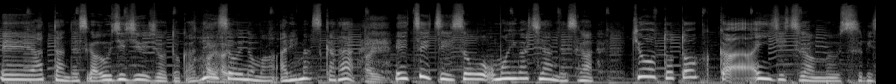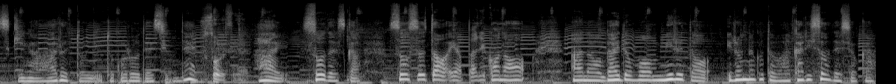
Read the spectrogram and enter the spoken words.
えー、あったんですが宇治十条とかね、はいはい、そういうのもありますから、はい、えー、ついついそう思いがちなんですが京都と深い実は結びつきがあるというところですよね。そうですね。はい。そうですか。そうするとやっぱりこのあのガイド本を見るといろんなこと分かりそうでしょうか？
